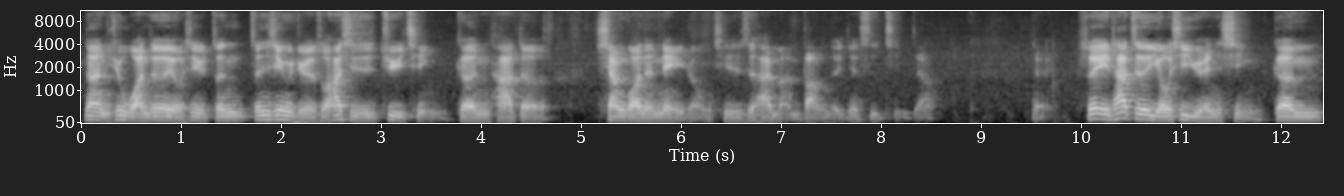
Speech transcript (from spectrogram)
那你去玩这个游戏，真真心会觉得说，它其实剧情跟它的。相关的内容其实是还蛮棒的一件事情，这样，对，所以它这个游戏原型跟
